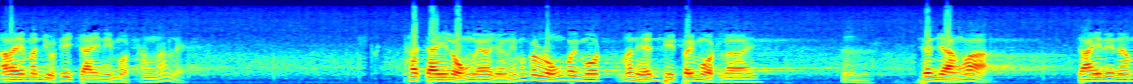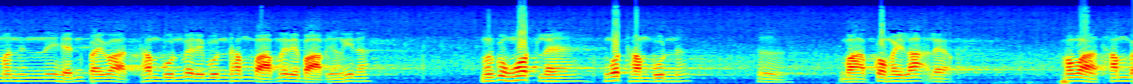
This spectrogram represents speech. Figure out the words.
อะไรมันอยู่ที่ใจนี่หมดทั้งนั้นแหละ ถ้าใจหลงแล้วอย่างนี้มันก็หลงไปหมด มันเห็นผิดไปหมดเลยเช่นอย่างว่าใจนี่นะมันเห็นไปว่าทำบุญไม่ได้บุญทำบาปไม่ได้บาปอย่างนี้นะ มันก็งดเลยงดทำบุญนะ บาปก็ไม่ละแล้ว เพราะว่าทำไป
